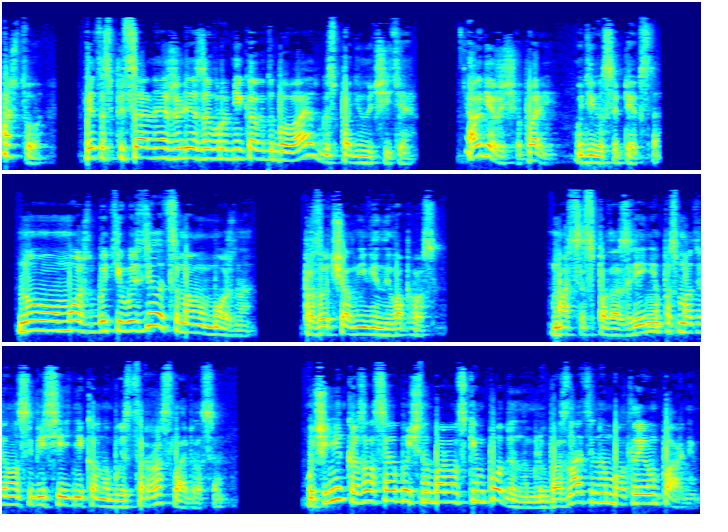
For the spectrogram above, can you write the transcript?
А что, это специальное железо в рудниках добывают, господин учитель? «А где же еще парень?» – удивился Пекста. «Ну, может быть, его сделать самому можно?» – прозвучал невинный вопрос. Мастер с подозрением посмотрел на собеседника, но быстро расслабился. Ученик казался обычно баронским подданным, любознательным, болтливым парнем.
